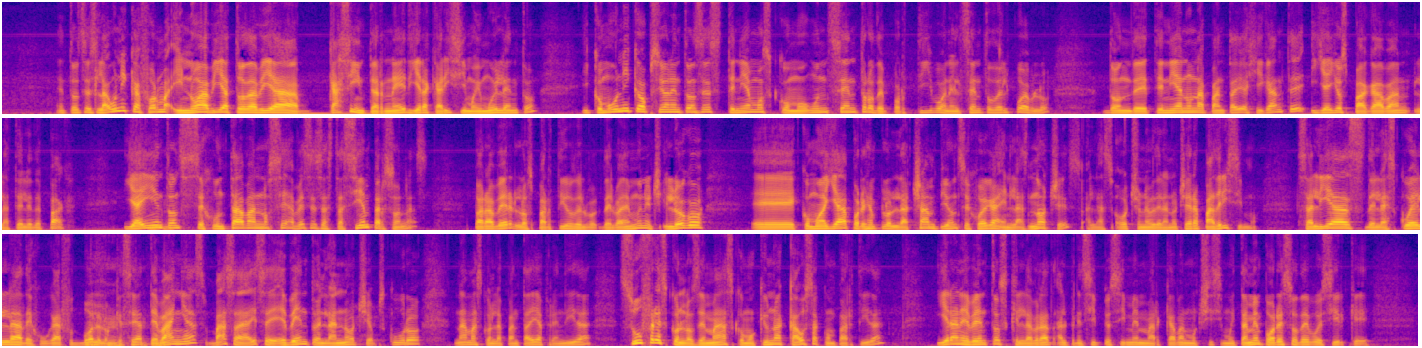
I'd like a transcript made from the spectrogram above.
Entonces la única forma, y no había todavía casi internet y era carísimo y muy lento, y como única opción entonces teníamos como un centro deportivo en el centro del pueblo, donde tenían una pantalla gigante y ellos pagaban la tele de paga. Y ahí entonces se juntaban, no sé, a veces hasta 100 personas para ver los partidos del, del Bayern Múnich. Y luego, eh, como allá, por ejemplo, la Champions se juega en las noches, a las 8 o 9 de la noche, era padrísimo salías de la escuela de jugar fútbol o lo que sea, te bañas, vas a ese evento en la noche oscuro, nada más con la pantalla prendida, sufres con los demás como que una causa compartida. Y eran eventos que la verdad al principio sí me marcaban muchísimo. Y también por eso debo decir que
